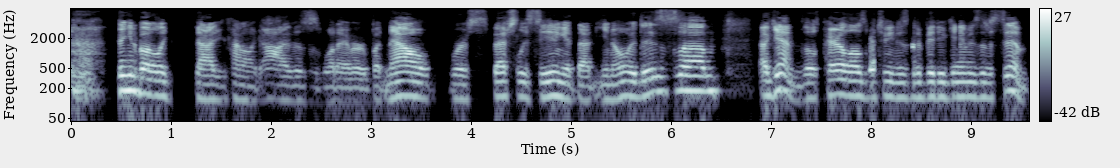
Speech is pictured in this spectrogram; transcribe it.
thinking about it like that, you're kind of like, ah, this is whatever. But now we're especially seeing it that you know it is um, again those parallels between is it a video game, is it a sim?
